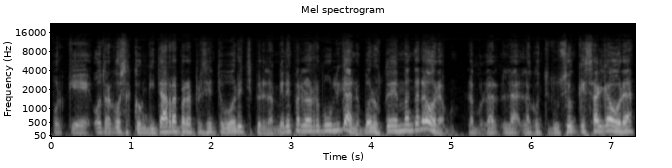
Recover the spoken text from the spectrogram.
porque otra cosa es con guitarra para el presidente Boric, pero también es para los republicanos. Bueno, ustedes mandan ahora. La, la, constitución que salga ahora,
